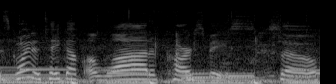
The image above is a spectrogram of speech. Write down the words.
is going to take up a lot of car space. So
